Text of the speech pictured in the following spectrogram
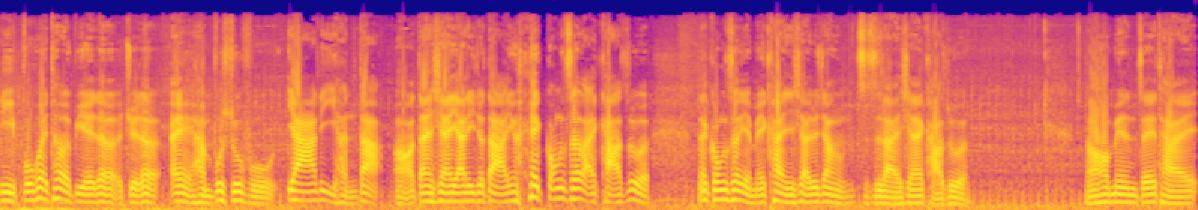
你不会特别的觉得哎很不舒服，压力很大啊。但现在压力就大，因为公车来卡住了，那公车也没看一下，就这样直直来，现在卡住了。然后后面这一台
